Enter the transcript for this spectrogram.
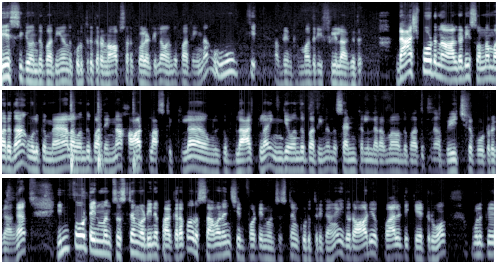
ஏசிக்கு வந்து பார்த்தீங்கன்னா அந்த கொடுத்துருக்கிற நாப்ஸர் குவாலிட்டியில் வந்து பார்த்தீங்கன்னா ஓகே அப்படின்ற மாதிரி ஃபீல் ஆகுது. டேஷ்போர்டு நான் ஆல்ரெடி சொன்ன மாதிரி தான் உங்களுக்கு மேலே வந்து பார்த்தீங்கன்னா ஹார்ட் பிளாஸ்டிக்கில் உங்களுக்கு பிளாக்ல இங்கே வந்து பார்த்தீங்கன்னா இந்த சென்டரில் இந்த இடம்லாம் வந்து பார்த்தீங்கன்னா பீச்சில் போட்டிருக்காங்க. இன்ஃபோர்டெயின்மெண்ட் சிஸ்டம் அப்படின்னு பார்க்குறப்ப ஒரு செவன் இன்ச் இன்ஃபோர்டெயின்மெண்ட் சிஸ்டம் கொடுத்துருக்காங்க. இதோட ஆடியோ குவாலிட்டி கேட்டுருவோம். உங்களுக்கு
